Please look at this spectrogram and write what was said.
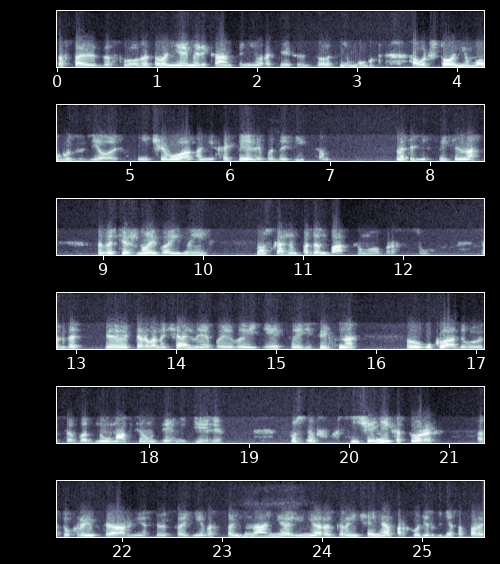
поставить заслон. Этого ни американцы, ни европейцы сделать не могут. А вот что они могут сделать, и чего они хотели бы добиться, это действительно затяжной войны, ну, скажем, по донбасскому образцу когда э, первоначальные боевые действия действительно э, укладываются в одну, максимум две недели, после, в течение которых от украинской армии остаются одни воспоминания, а линия разграничения проходит где-то по,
